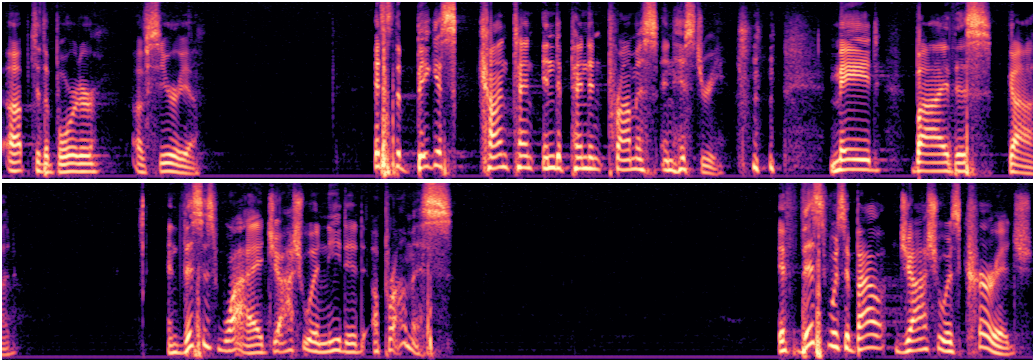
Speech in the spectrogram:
up to the border of Syria. It's the biggest content independent promise in history made by this God. And this is why Joshua needed a promise. If this was about Joshua's courage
